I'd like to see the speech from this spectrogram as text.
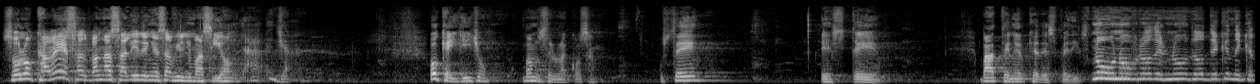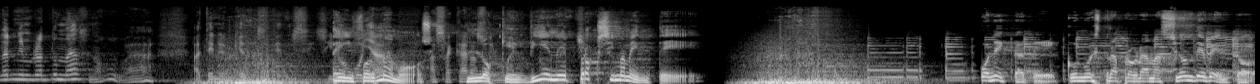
solo cabezas van a salir en esa filmación. Ya, ya. Ok, Gillo, vamos a hacer una cosa. Usted, este, va a tener que despedirse. No, no, brother, no, no dejen de quedar ni un rato más. No, va a tener que despedirse. Te informamos lo que viene próximamente. Conéctate con nuestra programación de eventos.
